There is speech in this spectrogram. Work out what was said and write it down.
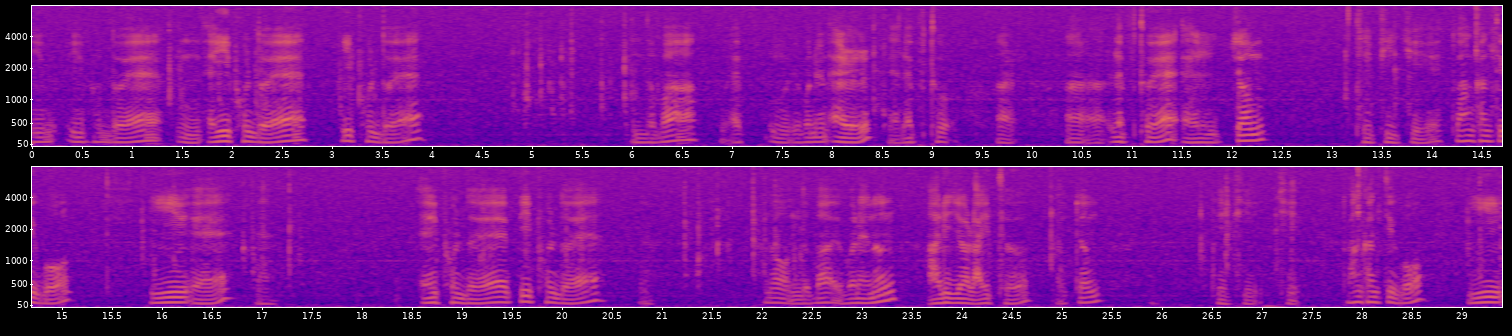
E, E 폴더에 음, A 폴더에 B 폴더에 언더바 F, 음, 이번엔 L 예, left 아, 아, left에 L.jpg 또 한 칸 띄고 E에 예, A 폴더에 B 폴더에 예, 하나 언더바 이번에는 R이죠 right .jpg 또 한 칸 띄고 이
